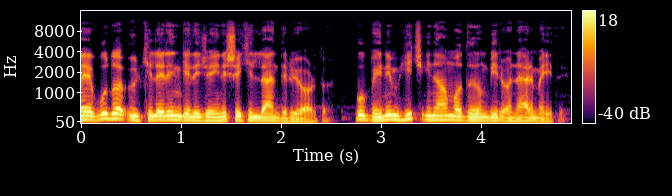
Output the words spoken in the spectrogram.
Ve bu da ülkelerin geleceğini şekillendiriyordu. Bu benim hiç inanmadığım bir önermeydi.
